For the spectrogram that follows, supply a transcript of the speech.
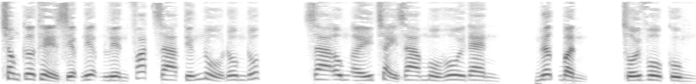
trong cơ thể Diệp Niệm liền phát ra tiếng nổ đôm đốp, da ông ấy chảy ra mồ hôi đen, nước bẩn, thối vô cùng.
